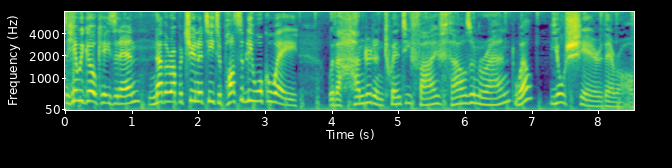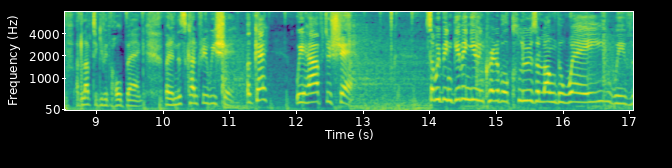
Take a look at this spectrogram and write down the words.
So here we go, KZN. Another opportunity to possibly walk away with 125,000 Rand. Well, your share thereof. I'd love to give you the whole bag, but in this country we share, okay? We have to share. So we've been giving you incredible clues along the way. We've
